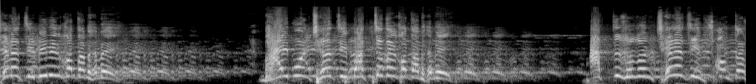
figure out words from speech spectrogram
ছেড়েছে বিবির কথা ভেবে। ভাই বোন ছেড়েছি বাচ্চাদের কথা ভেবে। আত্মীয় স্বজন ছেড়েছি সন্তান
